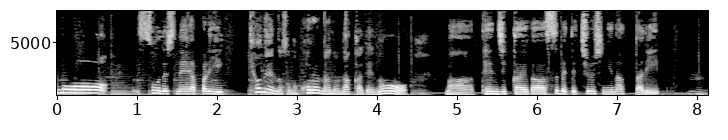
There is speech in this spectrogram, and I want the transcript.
も、そうですね、やっぱり去年のそのコロナの中での、まあ、展示会がすべて中止になったり、うん。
